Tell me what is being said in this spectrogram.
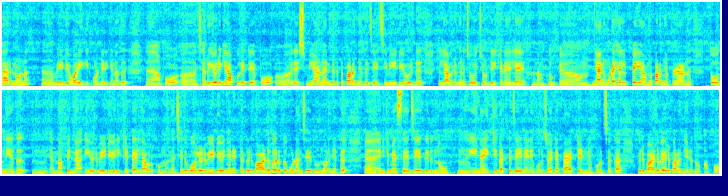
കാരണമാണ് വീഡിയോ വൈകിക്കൊണ്ടിരിക്കുന്നത്. അപ്പോൾ ചെറിയൊരു ഗ്യാപ്പ് കിട്ടിയപ്പോൾ രശ്മിയാണ് എന്റെ അടുത്ത് പറഞ്ഞത് ചേച്ചി വീഡിയോ ഇട്. എല്ലാവരും ഇങ്ങനെ ചോദിച്ചുകൊണ്ടിരിക്കണേ അല്ലേ നമുക്ക് ഞാനും കൂടെ ഹെൽപ്പ് ചെയ്യാമെന്ന് പറഞ്ഞപ്പോഴാണ് തോന്നിയത്. എന്നാൽ പിന്നെ ഈ ഒരു വീഡിയോ ഇരിക്കട്ടെ എല്ലാവർക്കും. എന്ന് വെച്ചാൽ ഇതുപോലൊരു വീഡിയോ ഞാൻ ഇട്ടത് ഒരുപാട് പേർക്ക് ഗുണം ചെയ്തു എന്ന് പറഞ്ഞിട്ട് എനിക്ക് മെസ്സേജ് ചെയ്തിരുന്നു. ഈ നൈറ്റി കട്ട് ചെയ്യുന്നതിനെ കുറിച്ചും അതിന്റെ പാറ്റേണിനെ കുറിച്ചൊക്കെ ഒരുപാട് പേര് പറഞ്ഞിരുന്നു. അപ്പോൾ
